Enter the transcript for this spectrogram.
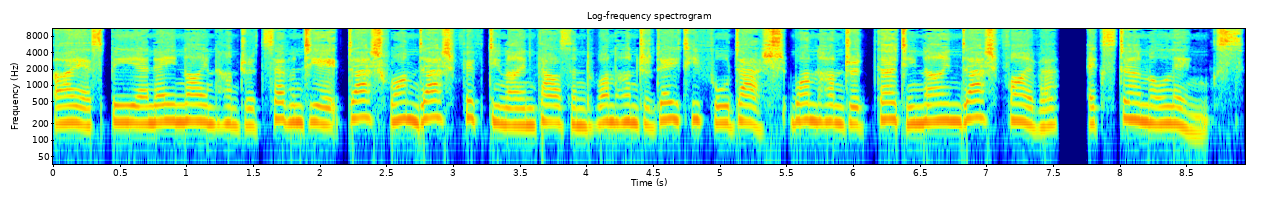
ISBN A978-1-59184-139-5. External links,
